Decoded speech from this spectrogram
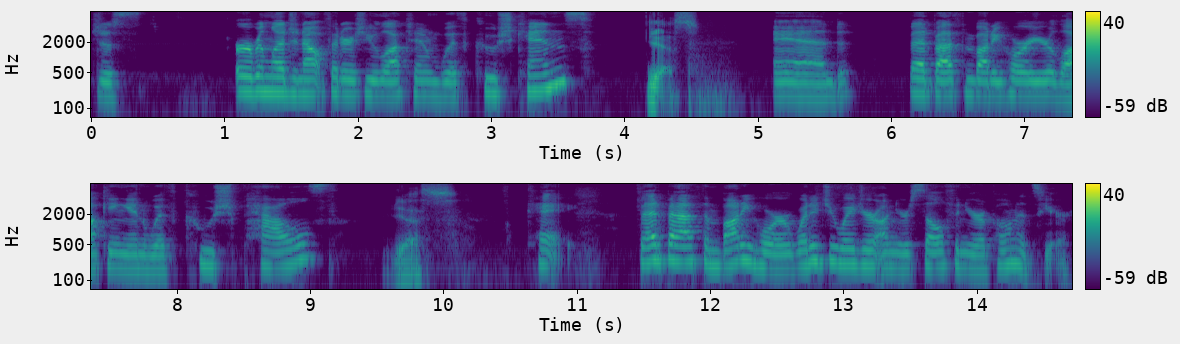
just Urban Legend Outfitters, you locked in with Kooshkins, Yes. and Bed Bath and Body Horror, you're locking in with Koosh Pals. Yes. Okay, Bed Bath and Body Horror, what did you wager on yourself and your opponents here?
